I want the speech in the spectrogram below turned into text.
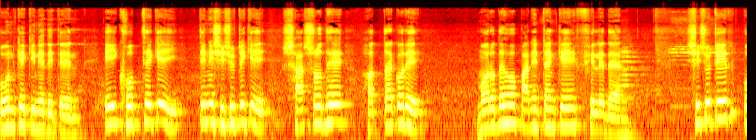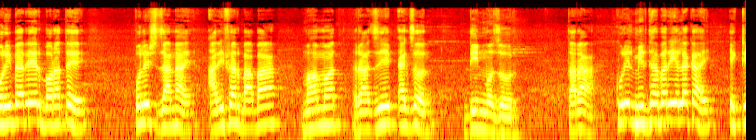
বোনকে কিনে দিতেন। এই ক্ষোভ থেকেই তিনি শিশুটিকে শ্বাসরোধে হত্যা করে মরদেহ পানির ট্যাঙ্কে ফেলে দেন। শিশুটির পরিবারের বরাতে পুলিশ জানায়, আরিফার বাবা মোহাম্মদ রাজীব একজন দিনমজুর। তারা কুড়িল মির্ধাবাড়ি এলাকায় একটি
